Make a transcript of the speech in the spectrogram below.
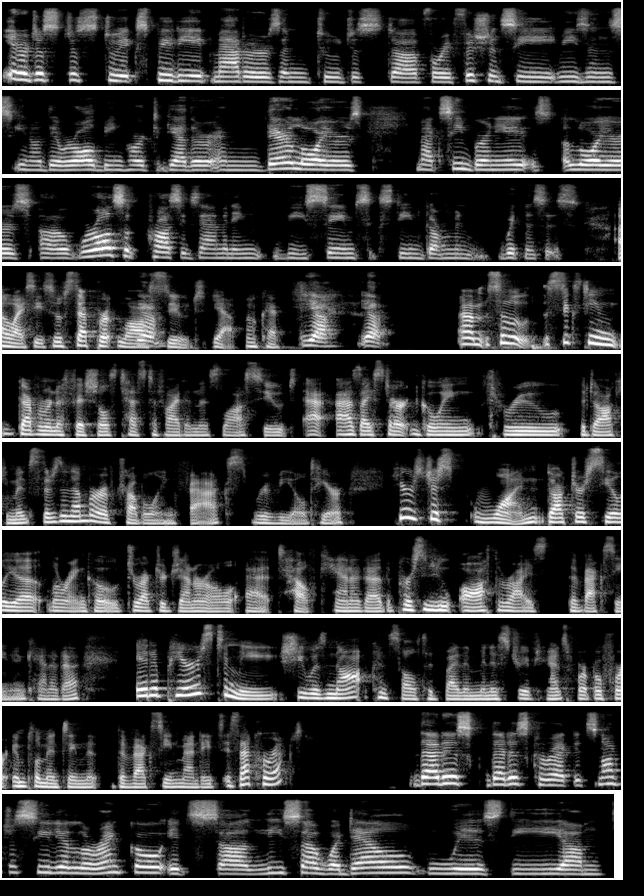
you know just just to expedite matters and to just uh, for efficiency reasons you know they were all being heard together and their lawyers maxime bernier's lawyers uh, were also cross-examining the same 16 government witnesses oh i see so separate lawsuit yeah, yeah. okay yeah yeah um, so 16 government officials testified in this lawsuit. As I start going through the documents, there's a number of troubling facts revealed here. Here's just one Dr. Celia Lourenco, Director General at Health Canada, the person who authorized the vaccine in Canada. It appears to me she was not consulted by the Ministry of Transport before implementing the, the vaccine mandates. Is that correct? That is that is correct. It's not just Celia Lourenco; it's uh, Lisa Waddell, who is the um,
